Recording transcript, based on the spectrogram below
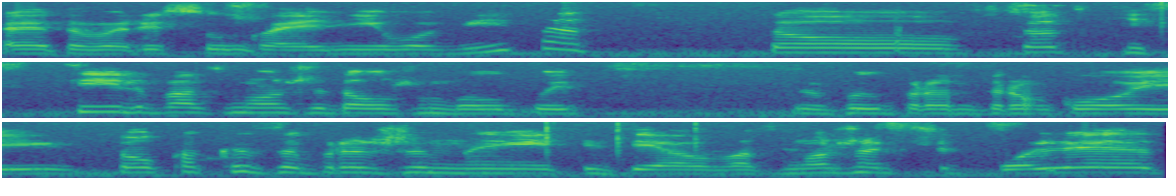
этого рисунка, и они его видят, то все-таки стиль, возможно, должен был быть выбран другой. То, как изображены эти девы, возможно, чуть более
